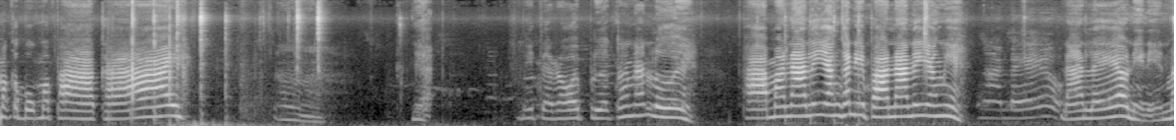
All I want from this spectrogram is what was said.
มากระบอกมาผ่าขายอ่าเนี่ยมีแต่รอยเปลือกทั้งนั้นเลย ผ่ามานานหรือยังคะนี่ผ่านานหรือยังนี่ นานแล้วนานแล้วนี่เห็นไหม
